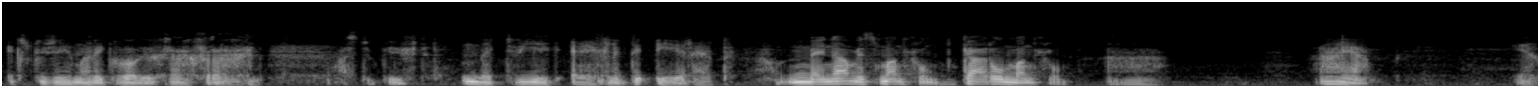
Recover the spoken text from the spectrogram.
Excuseer, maar ik wou u graag vragen. Alsjeblieft. Met wie ik eigenlijk de eer heb. Mijn naam is Mangon, Karel Mangon. Ah. Ja. Ja.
